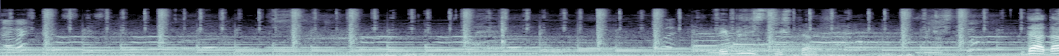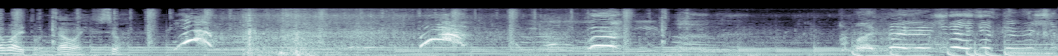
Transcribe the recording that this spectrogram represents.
Давай. Ты блестишь прям. Блестю. Да, давай, Тонь, давай, все. Мой женщина, детский мужчина.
